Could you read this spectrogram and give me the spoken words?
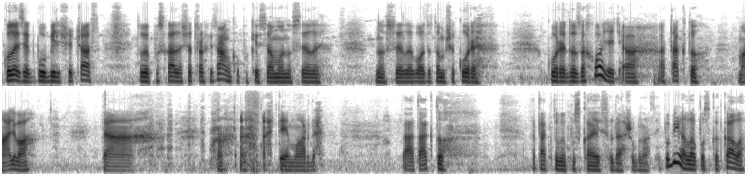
колись, як був більший час, то випускали ще трохи зранку, поки всьому носили, носили воду. Там ще кури, кури дозаходять, а, а так то мальва. Та. А, а, а ти морда. А так то. А так випускаю сюди, щоб вона собі побігала, поскакала.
